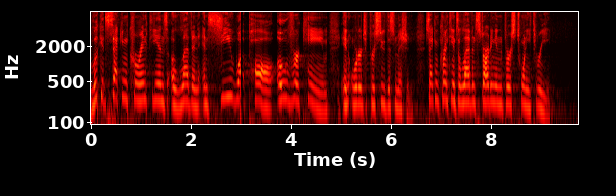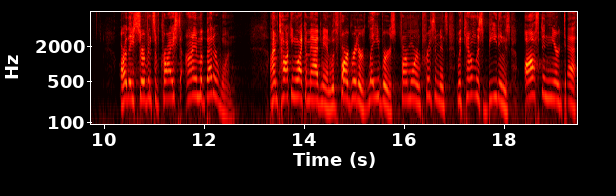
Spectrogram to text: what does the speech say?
Look at 2 Corinthians 11 and see what Paul overcame in order to pursue this mission. 2 Corinthians 11, starting in verse 23. Are they servants of Christ? I am a better one. I'm talking like a madman, with far greater labors, far more imprisonments, with countless beatings, often near death.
